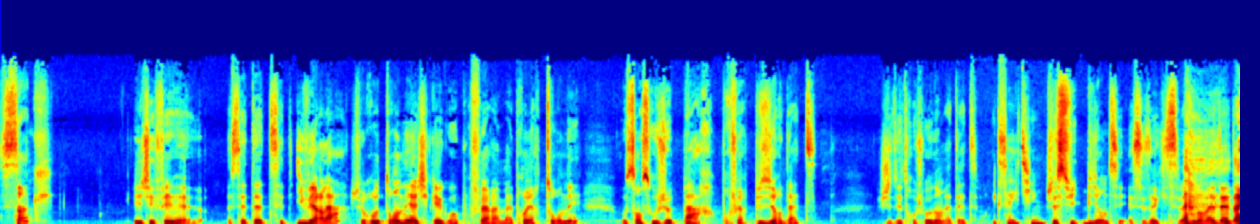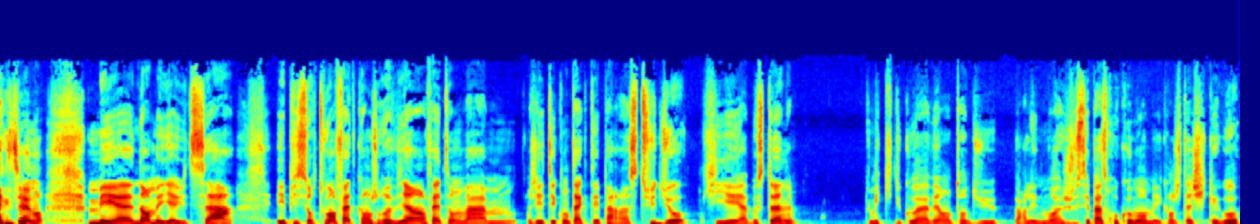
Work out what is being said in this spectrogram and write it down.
cinq et j'ai fait euh, cet, cet hiver là je suis retournée à Chicago pour faire euh, ma première tournée au sens où je pars pour faire plusieurs dates J'étais trop chaud dans ma tête. exciting Je suis Beyoncé. C'est ça qui se passe dans ma tête actuellement. Mais euh, non, mais il y a eu de ça. Et puis surtout, en fait, quand je reviens, en fait, on m'a, j'ai été contactée par un studio qui est à Boston, mais qui du coup avait entendu parler de moi. Je sais pas trop comment, mais quand j'étais à Chicago.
